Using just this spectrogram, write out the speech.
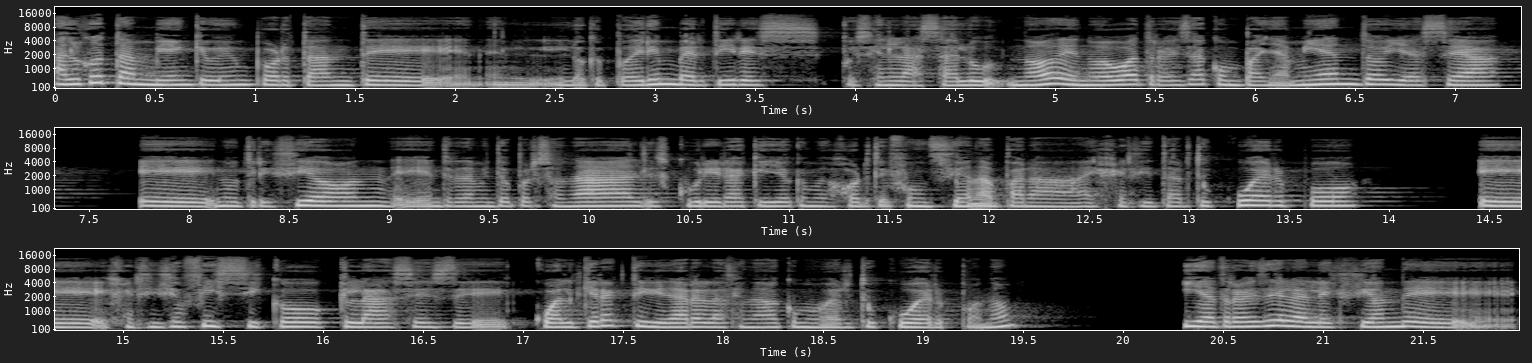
Algo también que veo importante en lo que poder invertir es pues en la salud, ¿no? De nuevo a través de acompañamiento, ya sea eh, nutrición, eh, entrenamiento personal, descubrir aquello que mejor te funciona para ejercitar tu cuerpo, eh, ejercicio físico, clases de cualquier actividad relacionada con mover tu cuerpo, ¿no? Y a través de la elección de,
